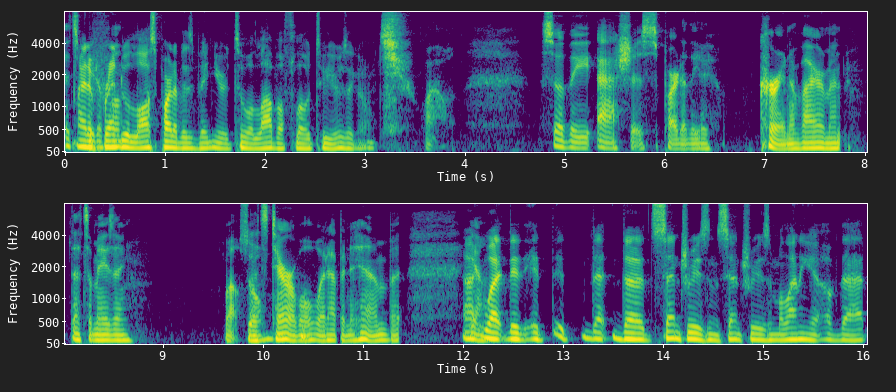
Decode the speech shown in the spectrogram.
It's I had beautiful. a friend who lost part of his vineyard to a lava flow two years ago. Wow. So the ash is part of the current environment. That's amazing. Well, So- that's terrible what happened to him, but Uh, Yeah. What it, it, it that the centuries and centuries and millennia of that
